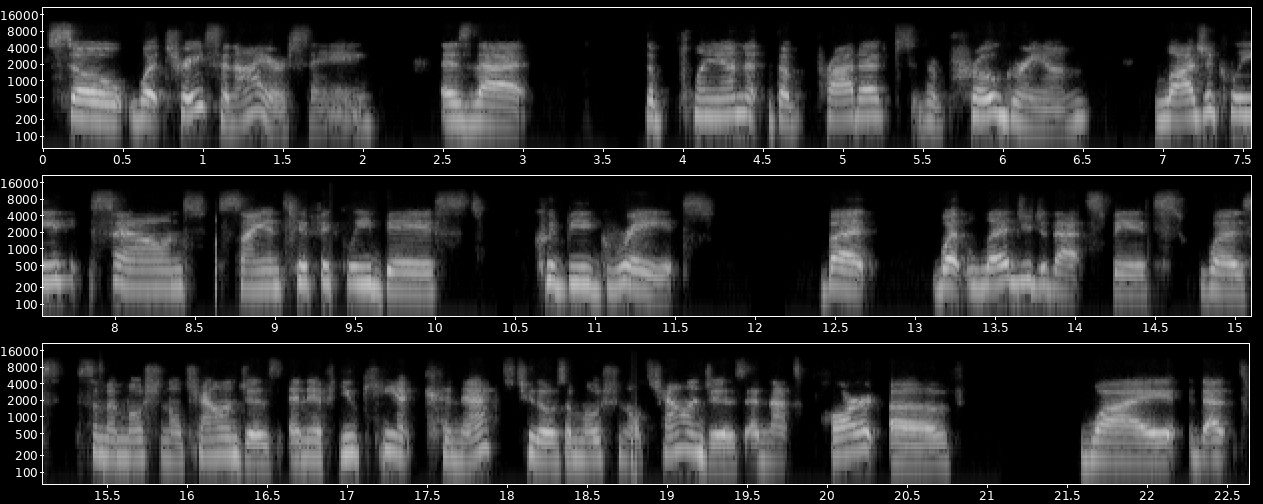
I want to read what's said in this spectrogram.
So what trace and i are saying is that the plan the product the program logically sound, scientifically based could be great. But what led you to that space was some emotional challenges. And if you can't connect to those emotional challenges and that's part of why that's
